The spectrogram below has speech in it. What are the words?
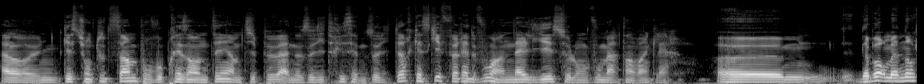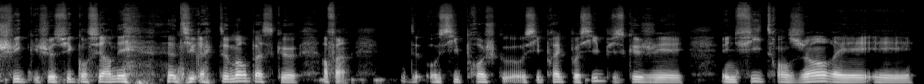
Alors une question toute simple pour vous présenter un petit peu à nos auditrices et nos auditeurs, qu'est-ce qui ferait de vous un allié selon vous, Martin Vinclair euh, D'abord, maintenant, je suis, concerné directement parce que, enfin, aussi proche, aussi près que possible, puisque j'ai une fille transgenre et,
